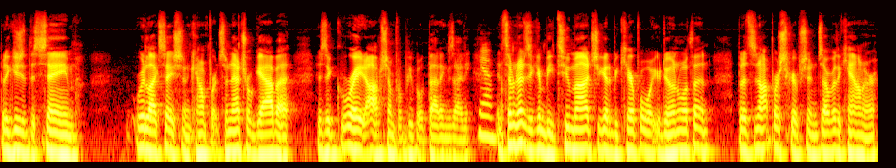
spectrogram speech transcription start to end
but it gives you the same relaxation and comfort. So natural GABA is a great option for people with bad anxiety. yeah. And sometimes it can be too much. You got to be careful what you're doing with it. But it's not prescription. It's over the counter.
